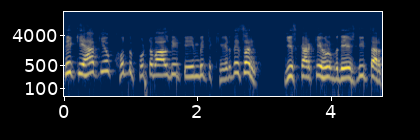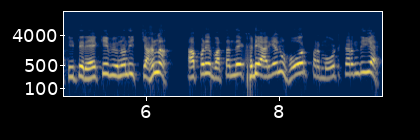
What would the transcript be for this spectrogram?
ਤੇ ਕਿਹਾ ਕਿ ਉਹ ਖੁਦ ਫੁੱਟਬਾਲ ਦੀ ਟੀਮ ਵਿੱਚ ਖੇਡਦੇ ਸਨ, ਜਿਸ ਕਰਕੇ ਹੁਣ ਵਿਦੇਸ਼ ਦੀ ਧਰਤੀ ਤੇ ਰਹਿ ਕੇ ਵੀ ਉਹਨਾਂ ਦੀ ਚਾਹਨਾ ਆਪਣੇ ਵਤਨ ਦੇ ਖਿਡਾਰੀਆਂ ਨੂੰ ਹੋਰ ਪ੍ਰਮੋਟ ਕਰਨ ਦੀ ਹੈ।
